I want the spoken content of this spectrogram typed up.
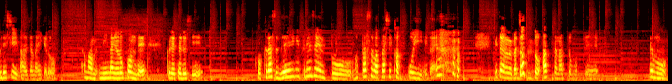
嬉しいな、じゃないけど。まあ、みんな喜んでくれてるし、こう、クラス全員にプレゼントを渡す私かっこいいみたいな、みたいなのがちょっとあったなって思って。でも、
